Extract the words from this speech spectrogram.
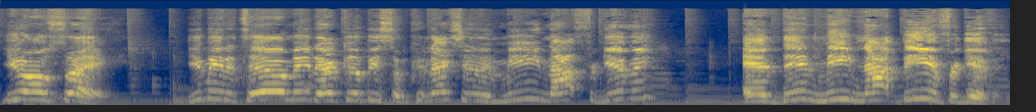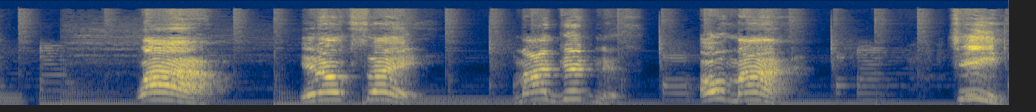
You don't say. You mean to tell me there could be some connection in me not forgiving and then me not being forgiven? Wow. You don't say. My goodness. Oh my. Jeez.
